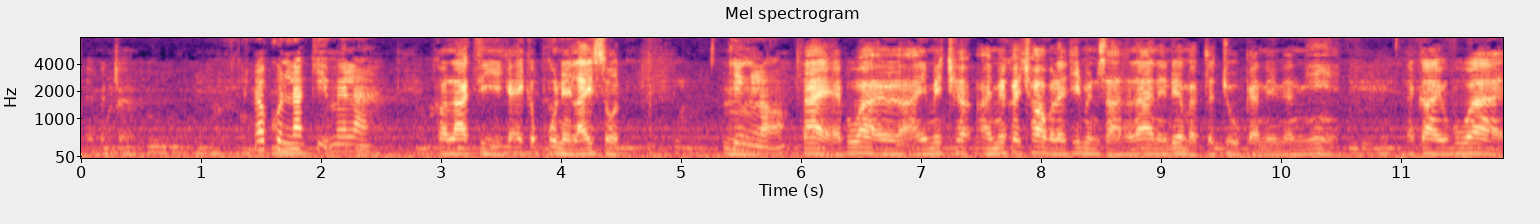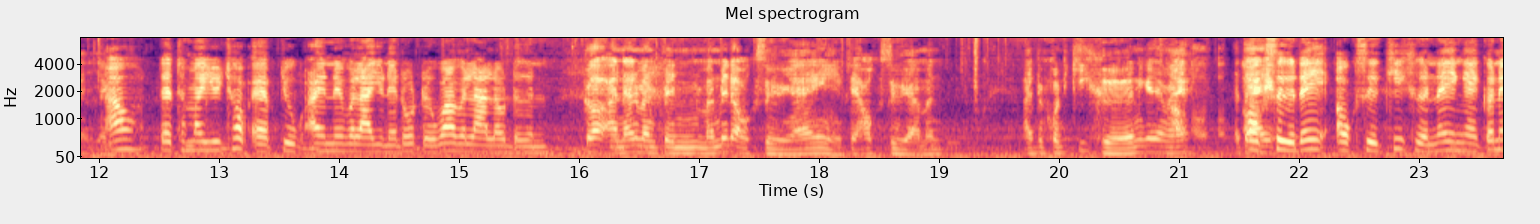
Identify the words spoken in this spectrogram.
เดี๋ยวมันจะแล้วคุณรักกิไหมล่ะ ก็ลากสี่ก็ไอ้ก็พูดในไลฟ์สดจริงเหรอ ใช่ไอ้เพราะว่าเออไอ้ไม่ชอบไอ้ไม่ค่อยชอบอะไรที่เป็นสาธารณะในเรื่องแบบจะจูบกันในนั้นนี่แล้วก็ไอ้ก็พูดว่าอย่างเอ้า แต่ทำไมยูชอบแอบจูบไอในเวลาอยู่ในรถหรือว่าเวลาเราเดิน ก็อันนั้นมันเป็นมันไม่ได้ออกสื่อไง แต่ออกสื่ออะมัน ไอ้เป็นคนที่ขี้เขินก็ใช่ไหมแต่ออกไสื่อได้ออกสื่อขี้เขินได้ยังไง ก็ใน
